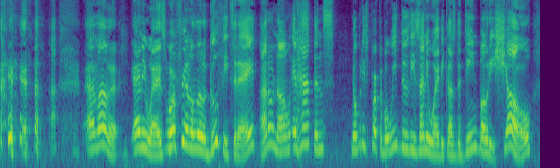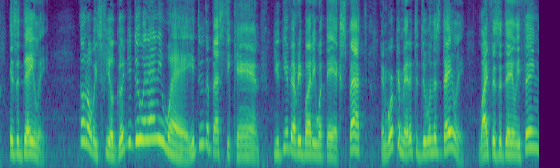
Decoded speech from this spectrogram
I love it. Anyways, we're feeling a little goofy today. I don't know. It happens. Nobody's perfect, but we do these anyway because the Dean Bodie show is a daily. Don't always feel good. You do it anyway. You do the best you can. You give everybody what they expect, and we're committed to doing this daily. Life is a daily thing,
